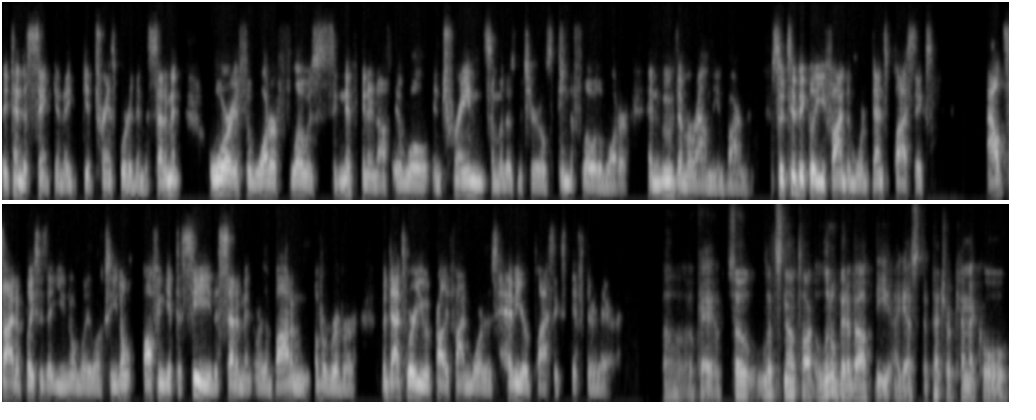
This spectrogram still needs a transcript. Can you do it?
they tend to sink and they get transported in the sediment. Or if the water flow is significant enough, it will entrain some of those materials in the flow of the water and move them around the environment. So typically you find the more dense plastics outside of places that you normally look. So you don't often get to see the sediment or the bottom of a river, but that's where you would probably find more of those heavier plastics if they're there. Oh, okay. So let's now talk a little bit about the, I guess, the petrochemical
